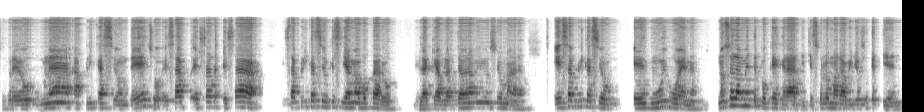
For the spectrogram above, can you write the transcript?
sobre una aplicación. De hecho, esa, esa, esa, esa aplicación que se llama Bocaro, de la que hablaste ahora mismo, Xiomara, esa aplicación es muy buena. No solamente porque es gratis, que eso es lo maravilloso que tiene,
